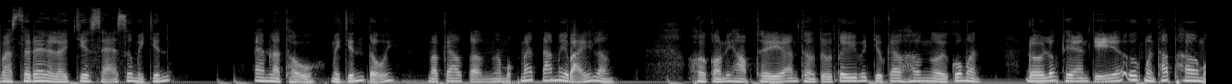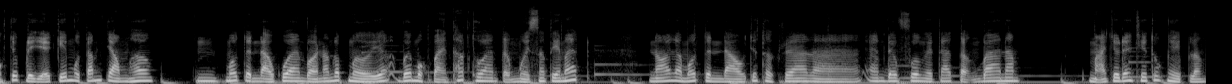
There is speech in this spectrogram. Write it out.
Và sau đây là lời chia sẻ số 19. Em là Thụ, 19 tuổi, mà cao tận 1m87 lần. Hồi còn đi học thì em thường tự ti với chiều cao hơn người của mình. Đôi lúc thì em chỉ ước mình thấp hơn một chút để dễ kiếm một tấm chồng hơn. Ừ, mối tình đầu của em vào năm lớp 10 á, với một bạn thấp thua em tận 10cm. Nói là mối tình đầu chứ thực ra là em đơn phương người ta tận 3 năm. Mãi cho đến khi tốt nghiệp lần.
